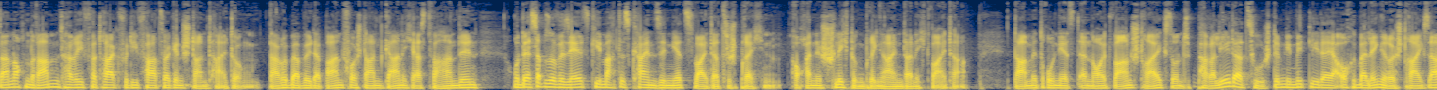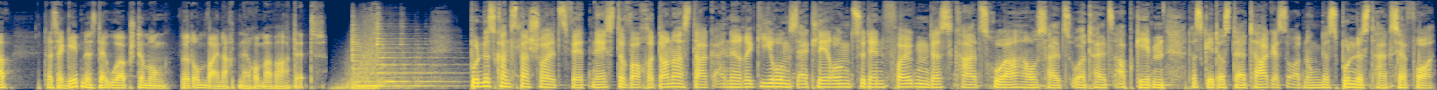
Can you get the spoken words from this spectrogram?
dann noch ein Rahmentarifvertrag für die Fahrzeuginstandhaltung. Darüber will der Bahnvorstand gar nicht erst verhandeln und deshalb, so Wieselski, macht es keinen Sinn, jetzt weiter zu sprechen. Auch eine Schlichtung bringe einen da nicht weiter. Damit drohen jetzt erneut Warnstreiks und parallel dazu stimmen die Mitglieder ja auch über längere Streiks ab. Das Ergebnis der Urabstimmung wird um Weihnachten herum erwartet. Bundeskanzler Scholz wird nächste Woche Donnerstag eine Regierungserklärung zu den Folgen des Karlsruher Haushaltsurteils abgeben. Das geht aus der Tagesordnung des Bundestags hervor.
